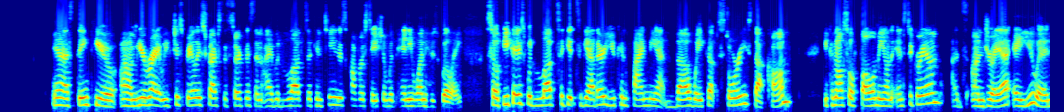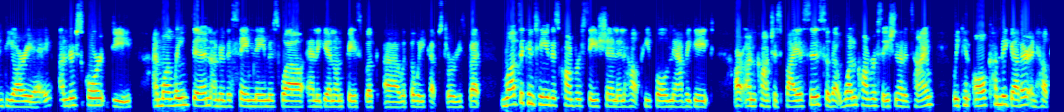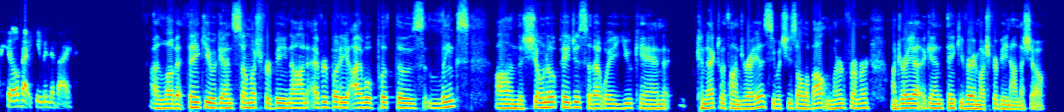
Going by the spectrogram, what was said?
Yes, thank you. Um, you're right. We've just barely scratched the surface, and I would love to continue this conversation with anyone who's willing. So, if you guys would love to get together, you can find me at thewakeupstories.com. You can also follow me on Instagram. It's Aundrea, A U N D R E A underscore D. I'm on LinkedIn under the same name as well. And again on Facebook uh, with the Wake Up Stories. But love to continue this conversation and help people navigate our unconscious biases so that one conversation at a time, we can all come together and help heal that human divide. I love it. Thank you again so much for being on. Everybody, I will put those links on the show note pages so that way you can connect with Aundrea, see what she's all about, and learn from her. Aundrea, again, thank you very much for being on the show.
